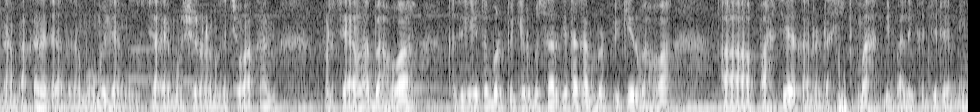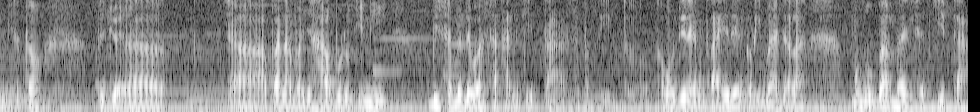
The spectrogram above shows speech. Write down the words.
Nah bahkan di tengah-tengah momen yang secara emosional mengecewakan percayalah bahwa ketika kita berpikir besar kita akan berpikir bahwa uh, pasti akan ada hikmah di balik kejadian ini atau tujuan uh, uh, apa namanya hal buruk ini bisa mendewasakan kita seperti itu. Kemudian yang terakhir yang kelima adalah mengubah mindset kita.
